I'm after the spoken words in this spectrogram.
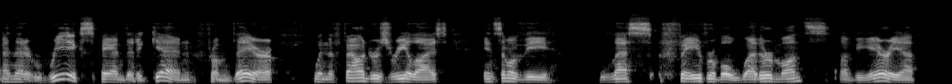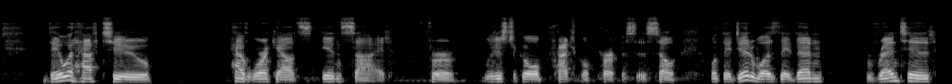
And then it re expanded again from there when the founders realized in some of the less favorable weather months of the area, they would have to have workouts inside for logistical, practical purposes. So, what they did was they then rented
